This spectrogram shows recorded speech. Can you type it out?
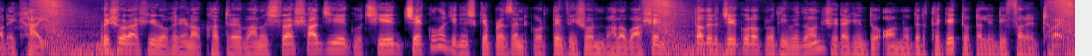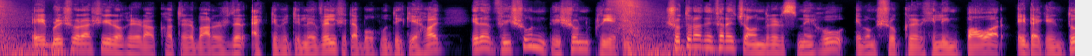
অনেক হাই বৃষরাশি রোহিণী নক্ষত্রের মানুষরা সাজিয়ে গুছিয়ে যে কোনো জিনিসকে প্রেজেন্ট করতে ভীষণ ভালোবাসেন। তাদের যে কোনো প্রতিবেদন সেটা কিন্তু অন্যদের থেকে টোটালি ডিফারেন্ট হয়। এই বৃষরাশি রোহিণী নক্ষত্রের মানুষদের অ্যাক্টিভিটি লেভেল সেটা বহুদিকে হয়। এরা ভীষণ ভীষণ ক্রিয়েটিভ সুতরাং এখানে চন্দ্রের স্নেহ এবং শুক্রের হিলিং পাওয়ার এটা কিন্তু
